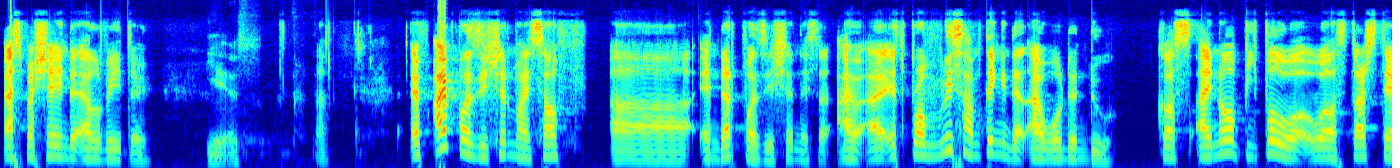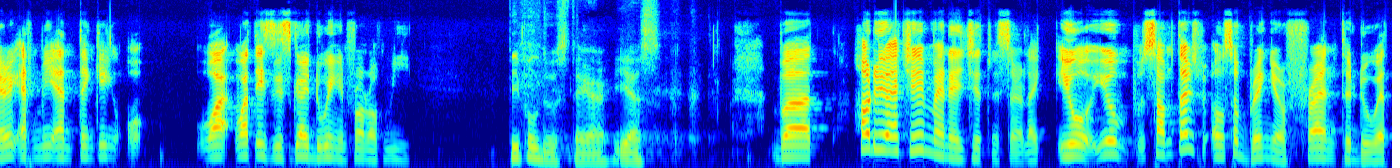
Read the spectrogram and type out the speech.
especially in the elevator Yes. Nah, if I position myself uh in that position is that I, I it's probably something that I wouldn't do because I know people will, will start staring at me and thinking "Oh, what what is this guy doing in front of me People do stare. Yes. But how do you actually manage it, Mister? Like you you sometimes also bring your friend to do it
